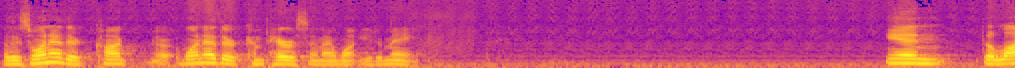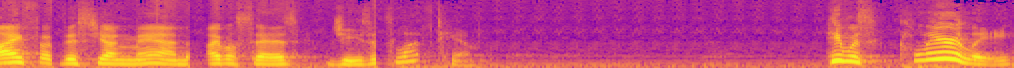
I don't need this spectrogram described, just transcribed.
Well, there's one other, con- uh, one other comparison I want you to make. In the life of this young man, the Bible says Jesus loved him. He was clearly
